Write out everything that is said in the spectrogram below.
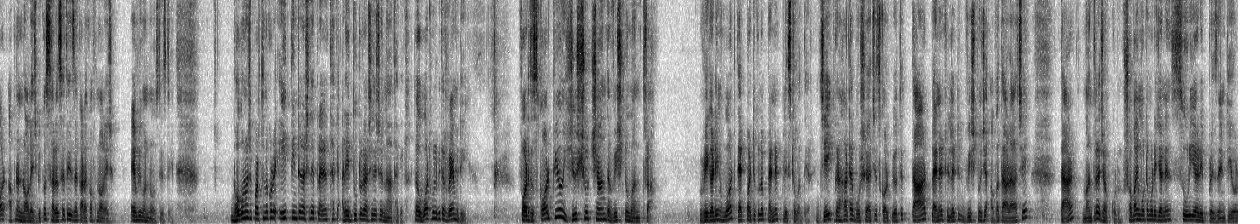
or আপনার knowledge because Saraswati is a কারাক of knowledge everyone knows this thing ভগবান হচ্ছে প্রার্থনা করে এই তিনটে রাশিতে প্ল্যানেট থাকে আর এই দুটো রাশিতে যদি না থাকে, তো what will be the remedy for the Scorpio you should chant the Vishnu mantra regarding what that particular planet placed over there যেই গ্রহটা বসে আছে স্করপিওতে তার প্ল্যানেট রিলেটেড বিষ্ণু যে অবতারা আছে তার মন্ত্র জপ করুন। সবাই মোটামুটি জানে সূর্য রিপ্রেজেন্ট ইউর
